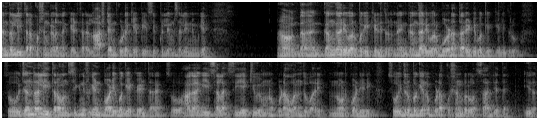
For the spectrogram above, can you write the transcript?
ಜನರಲಿ ಈ ಥರ ಕ್ವಶನ್ಗಳನ್ನು ಕೇಳ್ತಾರೆ. ಲಾಸ್ಟ್ ಟೈಮ್ ಕೂಡ ಕೆ ಪಿ ಎಸ್ ಸಿ ಪ್ರಿಲಿಮ್ಸಲ್ಲಿ ನಿಮಗೆ ಗಂಗಾ ರಿವರ್ ಬಗ್ಗೆ ಕೇಳಿದರು ಗಂಗಾ ರಿವರ್ ಬೋರ್ಡ್ ಅಥಾರಿಟಿ ಬಗ್ಗೆ ಕೇಳಿದರು. ಸೊ ಜನರಲಿ ಈ ಥರ ಒಂದು ಸಿಗ್ನಿಫಿಕೆಂಟ್ ಬಾಡಿ ಬಗ್ಗೆ ಕೇಳ್ತಾರೆ. ಸೊ ಹಾಗಾಗಿ ಈ ಸಲ ಸಿ ಎ ಕ್ಯೂ ಎಮ್ನು ಕೂಡ ಒಂದು ಬಾರಿ ನೋಡ್ಕೊಂಡಿರಿ. ಸೊ ಇದ್ರ ಬಗ್ಗೆನೂ ಕೂಡ ಕ್ವಶನ್ ಬರುವ ಸಾಧ್ಯತೆ ಇದೆ.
